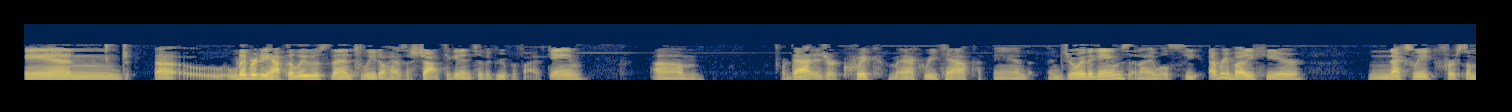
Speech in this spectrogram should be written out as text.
and uh, Liberty have to lose. Then Toledo has a shot to get into the group of five game. Um, that is your quick MAC recap and enjoy the games. And I will see everybody here next week for some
